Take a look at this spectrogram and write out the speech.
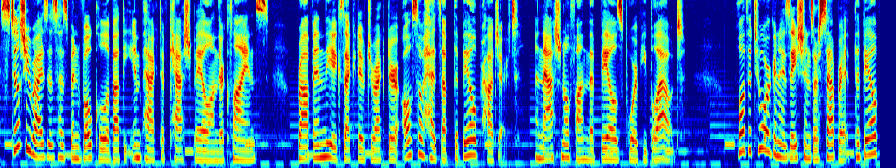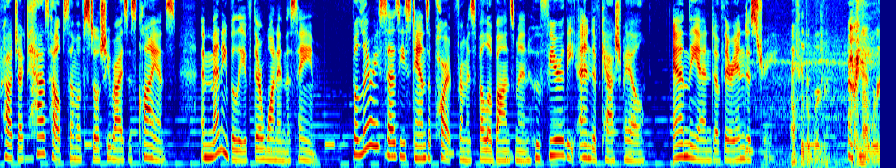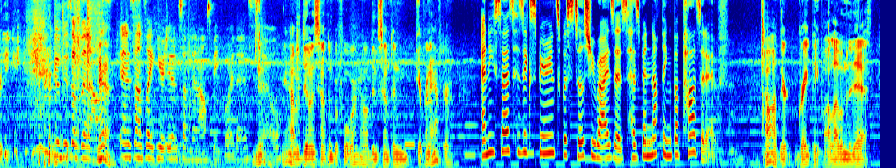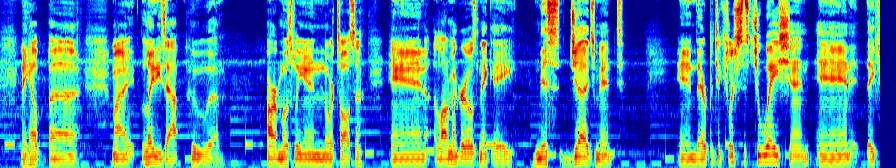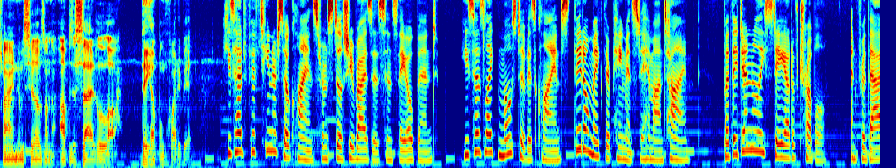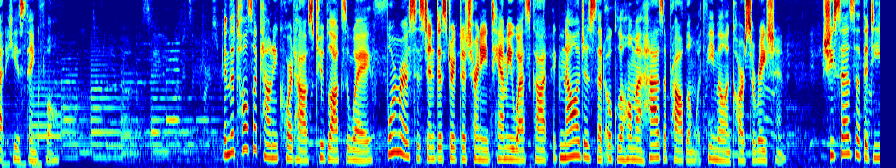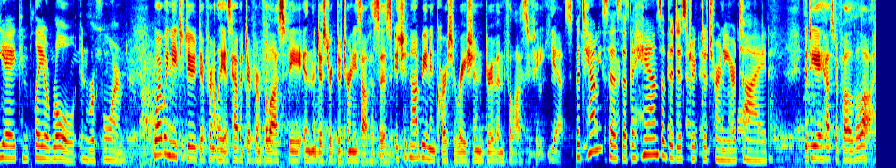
Still She Rises has been vocal about the impact of cash bail on their clients. Robin, the executive director, also heads up the Bail Project, a national fund that bails poor people out. While the two organizations are separate, the Bail Project has helped some of Still She Rises clients, and many believe they're one and the same. But Larry says he stands apart from his fellow bondsmen who fear the end of cash bail and the end of their industry. I'll flip a burger. Okay. I'm not worried. You'll do something else. Yeah. And it sounds like you're doing something else before this. Yeah. So. yeah, I was doing something before, and I'll do something different after. And he says his experience with Still She Rises has been nothing but positive. Oh, they're great people. I love them to death. They help uh, my ladies out who uh, are mostly in North Tulsa, and a lot of my girls make a misjudgment in their particular situation and they find themselves on the opposite side of the law. They help them quite a bit. He's had 15 or so clients from Still She Rises since they opened. He says, like most of his clients, they don't make their payments to him on time, but they generally stay out of trouble, and for that, he is thankful. In the Tulsa County Courthouse, two blocks away, former Assistant District Attorney Tammy Westcott acknowledges that Oklahoma has a problem with female incarceration. She says that the DA can play a role in reform. What we need to do differently is have a different philosophy in the district attorney's offices. It should not be an incarceration driven philosophy, yes. But Tammy says that the hands of the district attorney are tied. The DA has to follow the law.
